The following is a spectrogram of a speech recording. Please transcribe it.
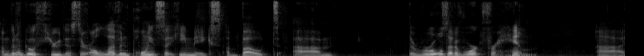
I'm going to go through this. There are 11 points that he makes about um, the rules that have worked for him. Uh,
